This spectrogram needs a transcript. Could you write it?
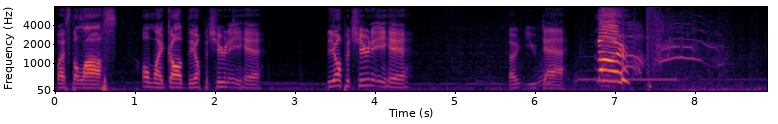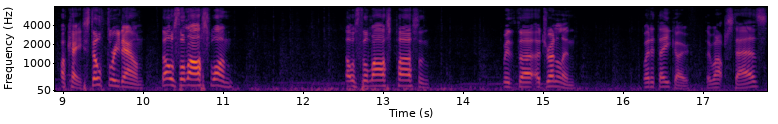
Where's the last? Oh my god, the opportunity here. The opportunity here. Don't you dare. No! Okay, still three down. That was the last one. That was the last person with uh, adrenaline. Where did they go? They went upstairs?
